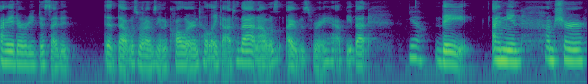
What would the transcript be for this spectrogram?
I had already decided that that was what I was going to call her until I got to that, and I was I was very happy that Yeah. they. I mean, I'm sure.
